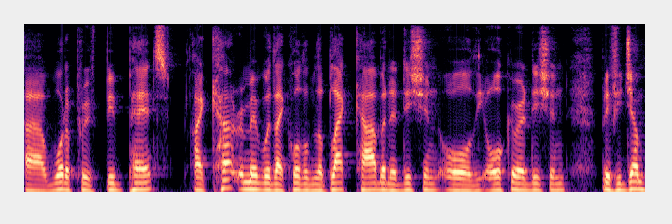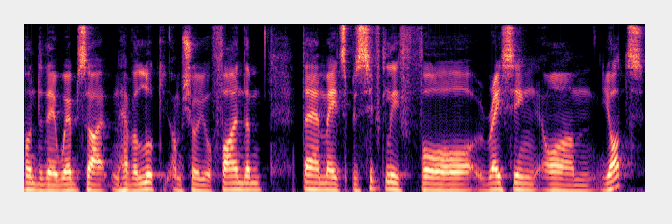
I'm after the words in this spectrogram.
uh, waterproof bib pants, I can't remember whether they call them the Black Carbon Edition or the Orca Edition, but if you jump onto their website and have a look, I'm sure you'll find them. They are made specifically for racing on yachts.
